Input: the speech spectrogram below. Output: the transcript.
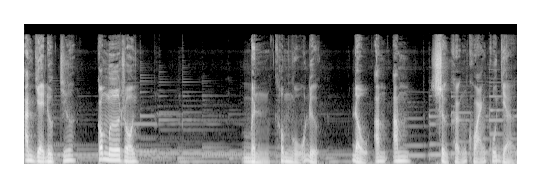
Anh về được chưa? Có mưa rồi. Bình không ngủ được, đầu âm âm sự khẩn khoản của vợ.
